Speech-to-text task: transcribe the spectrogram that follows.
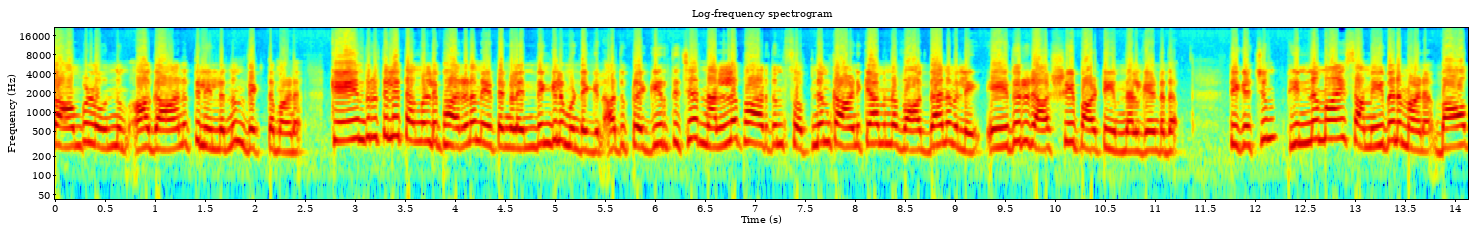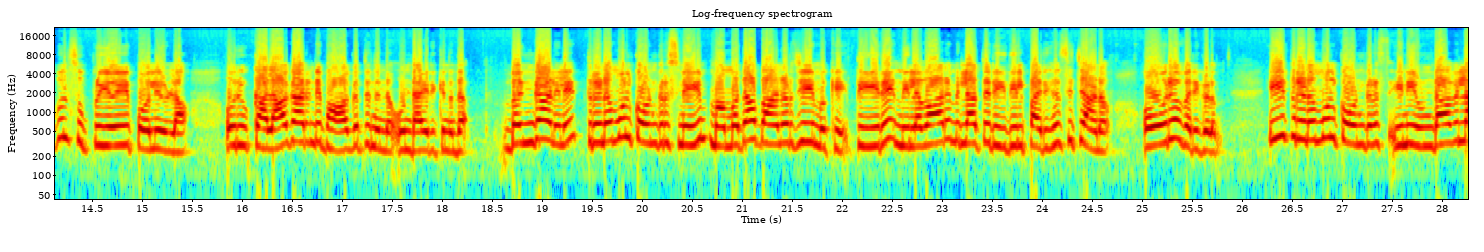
കാമ്പുള്ള ഒന്നും ആ ഗാനത്തിലില്ലെന്നും വ്യക്തമാണ്. കേന്ദ്രത്തിലെ തങ്ങളുടെ ഭരണ നേട്ടങ്ങൾ എന്തെങ്കിലും ഉണ്ടെങ്കിൽ അത് പ്രകീർത്തിച്ച് നല്ല ഭാരതം സ്വപ്നം കാണിക്കാമെന്ന വാഗ്ദാനമല്ലേ ഏതൊരു രാഷ്ട്രീയ പാർട്ടിയും നൽകേണ്ടത്? തികച്ചും ഭിന്നമായ സമീപനമാണ് ബാബുൽ സുപ്രിയോയെ പോലെയുള്ള ഒരു കലാകാരന്റെ ഭാഗത്ത് നിന്ന് ഉണ്ടായിരിക്കുന്നത്. ബംഗാളിലെ തൃണമൂൽ കോൺഗ്രസിനെയും മമതാ ബാനർജിയെയും ഒക്കെ തീരെ നിലവാരമില്ലാത്ത രീതിയിൽ പരിഹസിച്ചാണ് ഓരോ വരികളും ഈ തൃണമൂൽ കോൺഗ്രസ് ഇനി ഉണ്ടാവില്ല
